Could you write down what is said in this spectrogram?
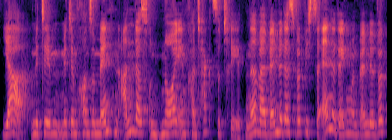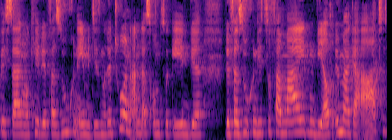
ja, mit dem, mit dem Konsumenten anders und neu in Kontakt zu treten. Ne? Weil wenn wir das wirklich zu Ende denken und wenn wir wirklich sagen, okay, wir versuchen eben mit diesen Retouren anders umzugehen, wir, wir versuchen die zu vermeiden, wie auch immer geartet,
